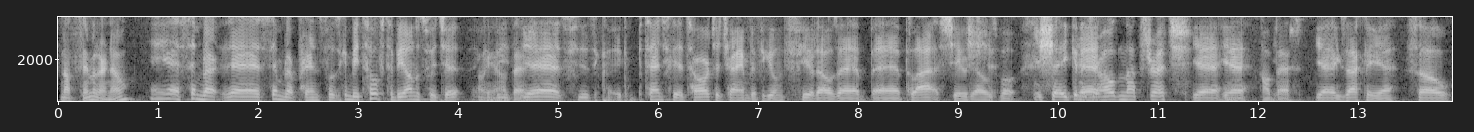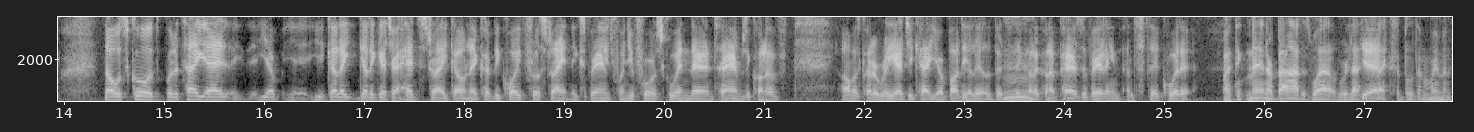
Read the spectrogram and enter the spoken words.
Not similar, no? Yeah, similar, uh, similar principles. It can be tough, to be honest with you. It Oh, can yeah, I be, yeah, it's, it's a, it can potentially a torture chamber if you go in a few of those uh, uh, Pilates studios. But You're shaking as you're holding that stretch. yeah, yeah, I'll bet. Yeah, exactly. Yeah. So, no, it's good, but I tell you, uh, you, you gotta gotta get your head straight going. It could be quite frustrating experience when you first go in there in terms of kind of almost got to re-educate your body a little bit. So you got to kind of persevere and, and stick with it. I think men are bad as well. We're less Yeah. flexible than women.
